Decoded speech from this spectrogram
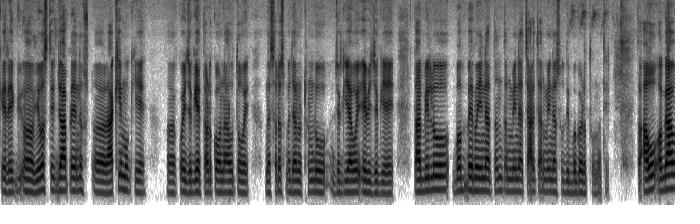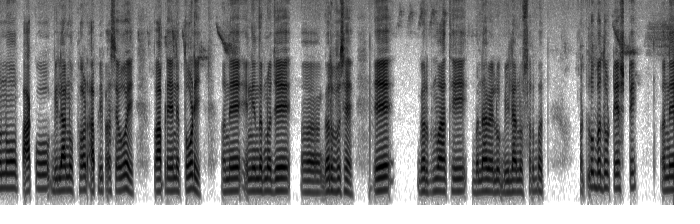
કે રેગ્યુ વ્યવસ્થિત જો આપણે એને રાખી મૂકીએ કોઈ જગ્યાએ તડકો ના આવતો હોય અને સરસ મજાનું ઠંડુ જગ્યા હોય એવી જગ્યાએ, તો આ બીલું બબ્બે મહિના ત્રણ ત્રણ મહિના, ચાર ચાર મહિના સુધી બગડતું નથી. તો આવું અગાઉનું પાકું બીલાનું ફળ આપણી પાસે હોય તો આપણે એને તોડી અને એની અંદરનો જે ગર્ભ છે એ ગર્ભમાંથી બનાવેલું બીલાનું શરબત આટલું બધું ટેસ્ટી અને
